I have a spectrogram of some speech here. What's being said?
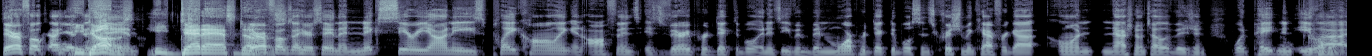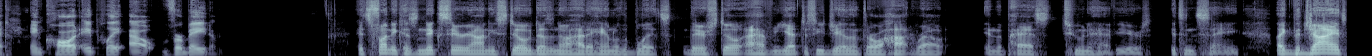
There are folks out here He does. saying he dead ass does. There are folks out here saying that Nick Sirianni's play calling and offense is very predictable, and it's even been more predictable since Christian McCaffrey got on national television with Peyton and Eli Correct. and called a play out verbatim. It's funny because Nick Sirianni still doesn't know how to handle the blitz. There's still I have yet to see Jalen throw a hot route in the past two and a half years. It's insane. Like the Giants,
